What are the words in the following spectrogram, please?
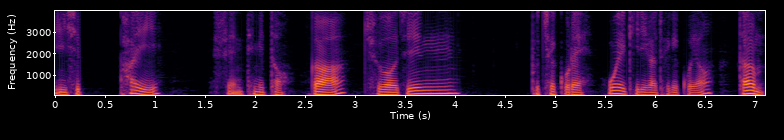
20파이 센티미터가 주어진 부채꼴의 호의 길이가 되겠고요. 다음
